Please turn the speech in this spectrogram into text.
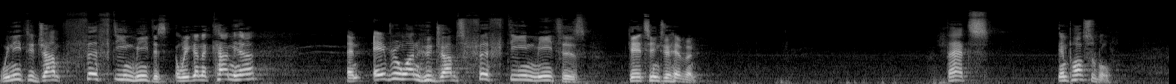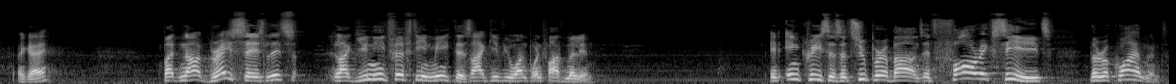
We need to jump 15 meters. We're going to come here, and everyone who jumps 15 meters gets into heaven. That's impossible. Okay? But now grace says, let's, like, you need 15 meters, I give you 1.5 million. It increases, it superabounds, it far exceeds the requirement.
